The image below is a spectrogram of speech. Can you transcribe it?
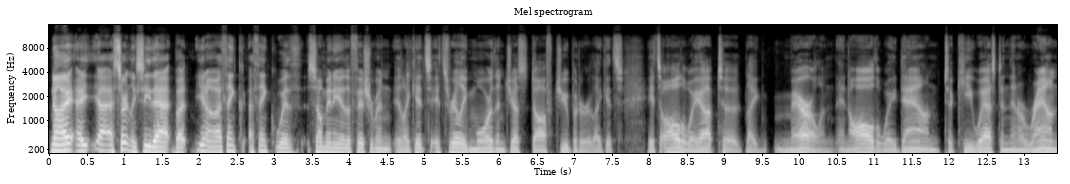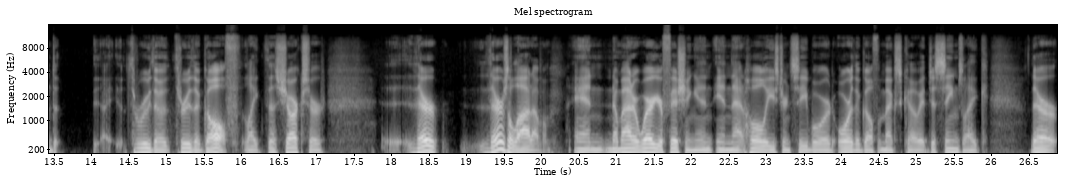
no, I, I I certainly see that, but you know, I think I think with so many of the fishermen, like it's it's really more than just off Jupiter. Like it's it's all the way up to like Maryland and all the way down to Key West and then around through the through the Gulf. Like the sharks are there. There's a lot of them, and no matter where you're fishing in in that whole eastern seaboard or the Gulf of Mexico, it just seems like there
